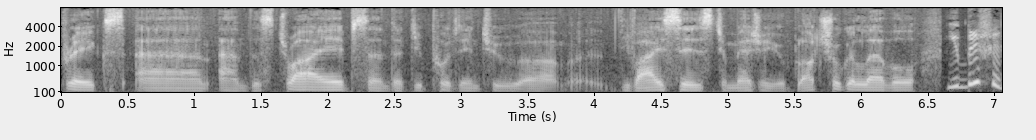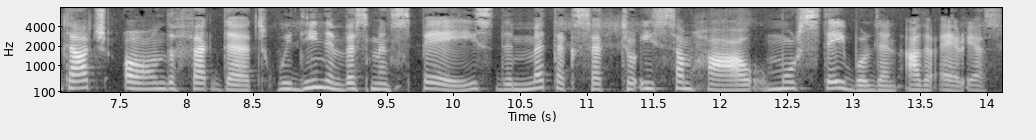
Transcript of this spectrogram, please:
bricks and, and the stripes and that you put into um, devices to measure your blood sugar level. You briefly touched on the fact that within the investment space, the medtech sector is somehow more stable than other areas.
